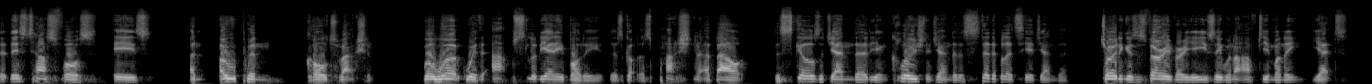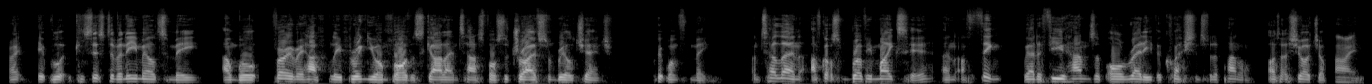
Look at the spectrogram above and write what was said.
that this task force is an open call to action. We'll work with absolutely anybody that's got that's passionate about the skills agenda, the inclusion agenda, the sustainability agenda. Joining us is very, very easy. We're not after your money yet, right? It will consist of an email to me, and we'll very, very happily bring you on board the Skyline Task Force to drive some real change. Quick one for me. Until then, I've got some roving mics here, and I think we had a few hands up already for questions for the panel. Oh, that's your job. Hi.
